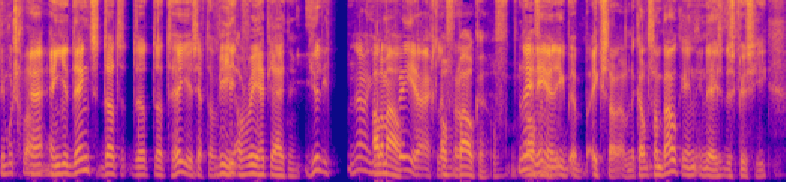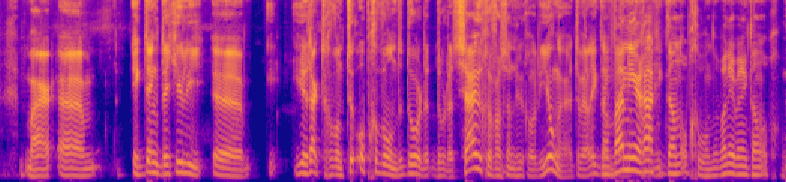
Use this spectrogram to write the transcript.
Je moet gewoon... Eh, en je denkt dat, dat, dat hé, je zegt dat Wie? die- Over wie heb jij het nu? jullie, nou, Allemaal? tweeën eigenlijk. Of vooral. Bouke? Of Nee, nee, ik, ik sta aan de kant van Bouke in, in deze discussie. Maar ehm, ik denk dat jullie, eh, je raakt er gewoon te opgewonden door, de, door dat zuigen van zo'n Hugo de Jonge. Terwijl ik dan Maar wanneer raak ik dan opgewonden? Wanneer ben ik dan opgewonden?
